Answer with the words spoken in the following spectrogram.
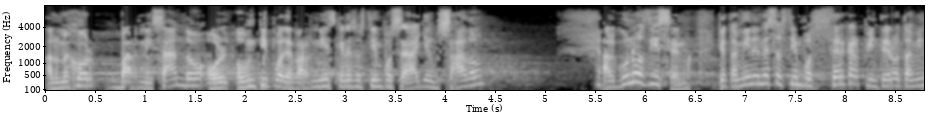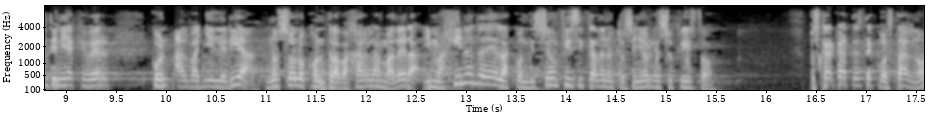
A lo mejor barnizando o, un tipo de barniz que en esos tiempos se haya usado. Algunos dicen que también en esos tiempos ser carpintero también tenía que ver con albañilería, no solo con trabajar la madera. Imagínate la condición física de nuestro Señor Jesucristo. Pues este costal, ¿no?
